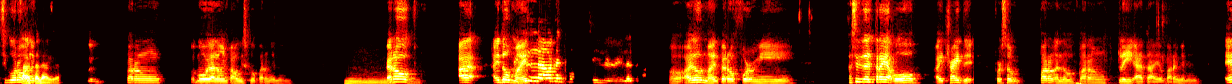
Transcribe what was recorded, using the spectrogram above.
Siguro Ah, ano, talaga. parang mawala lang yung pawis ko, parang gano'n. Hmm, Pero, I I don't mind. kilala ako nag-concealer. eh. Oh, I don't mind pero for me kasi nag-try ako. I tried it for some parang ano, parang play ata yung parang ganun. Eh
